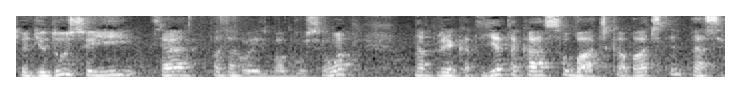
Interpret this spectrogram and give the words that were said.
то дідусю їй це подарує з бабусю. От, наприклад, є така собачка, бачите, песик.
